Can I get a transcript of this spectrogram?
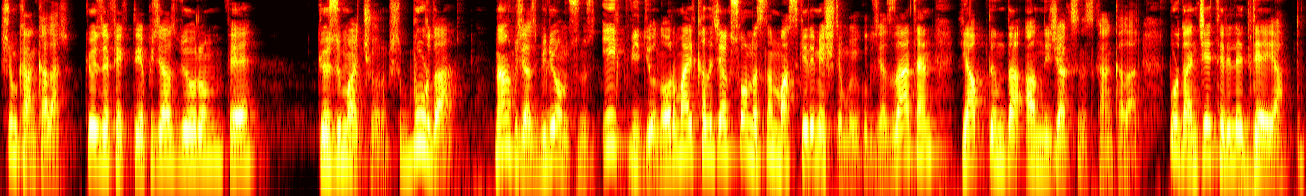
Şimdi kankalar göz efekti yapacağız diyorum ve gözümü açıyorum. Şimdi burada ne yapacağız biliyor musunuz? İlk video normal kalacak sonrasında maskeleme işlemi uygulayacağız. Zaten yaptığımda anlayacaksınız kankalar. Buradan Ctrl ile D yaptım.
